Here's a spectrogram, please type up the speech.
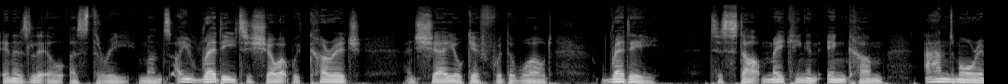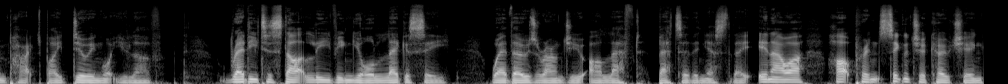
in as little as three months. Are you ready to show up with courage and share your gift with the world? ready to start making an income and more impact by doing what you love, ready to start leaving your legacy where those around you are left better than yesterday. In our Heartprint signature coaching,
